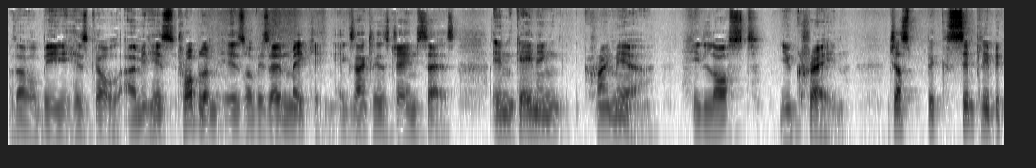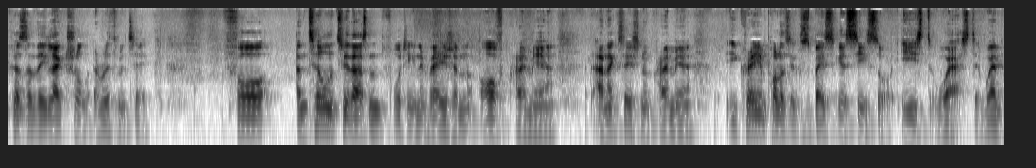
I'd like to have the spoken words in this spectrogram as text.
that will be his goal. I mean, his problem is of his own making, exactly as James says. In gaining Crimea, he lost Ukraine just be- simply because of the electoral arithmetic. For until the 2014 invasion of Crimea, annexation of Crimea, Ukrainian politics was basically a seesaw, east west. It went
